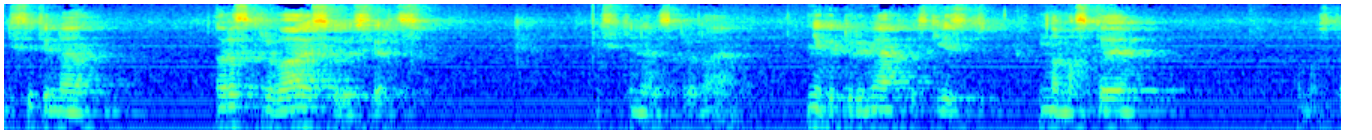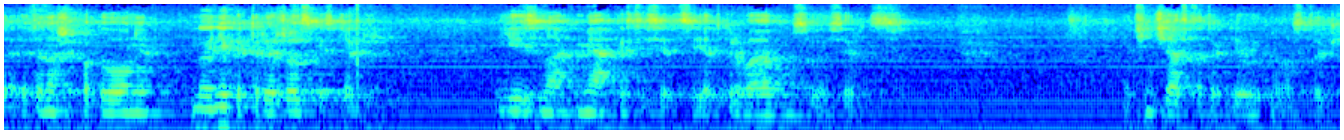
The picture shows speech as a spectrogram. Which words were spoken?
Действительно раскрывая своё сердце. Действительно раскрывая. Некоторую мягкость есть намасте. Намасте это наши поклоны, но и некоторая жёсткость также. Есть знак мягкости сердца, я открываю вам своё сердце. Очень часто так делают на востоке.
